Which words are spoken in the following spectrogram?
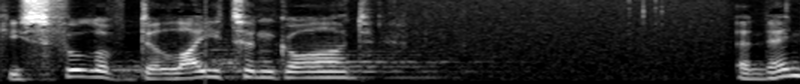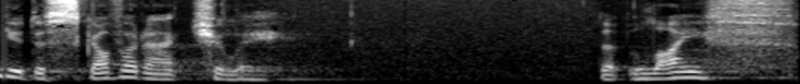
he's full of delight in God. And then you discover actually that life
